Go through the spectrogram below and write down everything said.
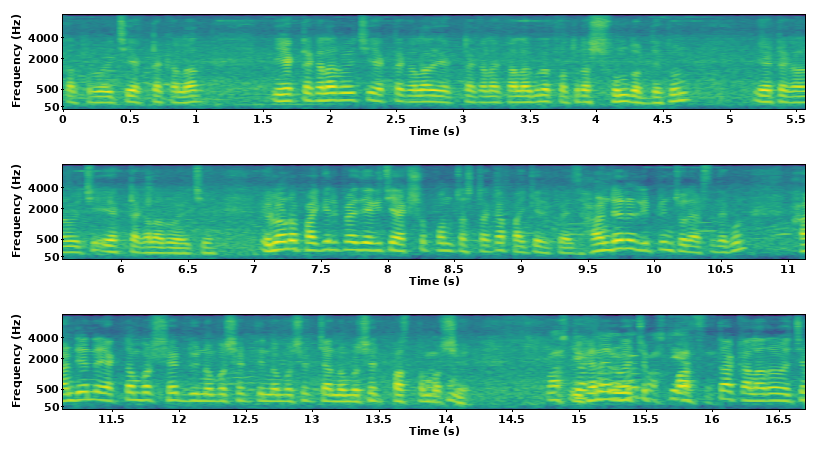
তারপর রয়েছে একটা কালার এই একটা কালার রয়েছে একটা কালার একটা কালার কালারগুলো কতটা সুন্দর দেখুন। একটা কালার রয়েছে একটা কালার রয়েছে। এগুলো আমরা পাইকারি প্রাইস রেখেছি একশো পঞ্চাশ টাকা পাইকারি প্রাইস হান্ড্রেডের লিপটিন চলে আসছে দেখুন। হান্ড্রেডের এক নম্বর সেট দুই নম্বর সেট তিন নম্বর সেট চার নম্বর সেট পাঁচ নম্বর সেট এখানে রয়েছে পাঁচটি কালার রয়েছে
